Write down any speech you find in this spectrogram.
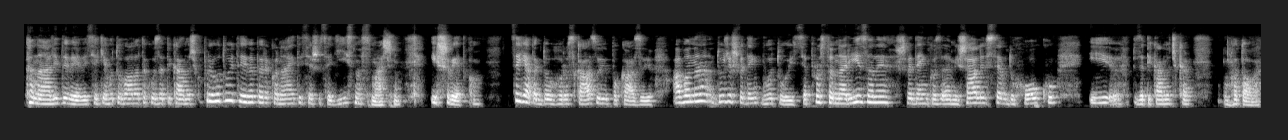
каналі, дивилися, як я готувала таку запіканочку. Приготуйте і ви переконаєтеся, що це дійсно смачно і швидко. Це я так довго розказую, показую, а вона дуже швиденько готується. Просто нарізали, швиденько замішали все в духовку і запіканочка готова.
